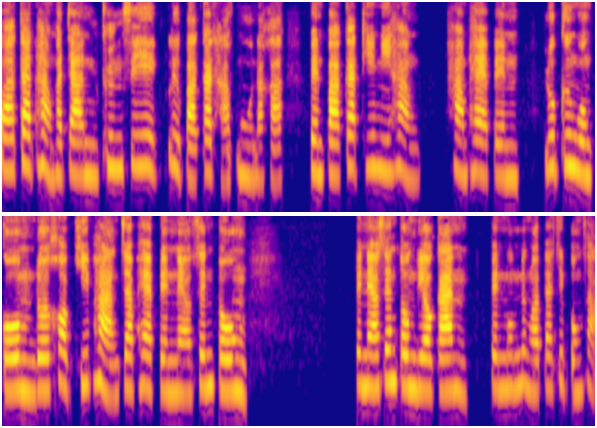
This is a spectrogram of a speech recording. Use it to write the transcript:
ปลากัดหางพระจันทร์ครึ่งซีก หรือปลากัดฮาล์ฟมูนนะคะ เป็นปลากัดที่มีหางหางแผ่เป็นรูปครึ่งวงกลม โดยขอบคีบหางจะแผ่เป็นแนวเส้นตรง เป็นแนวเส้นตรงเดียวกัน เป็นมุม180อยแปดสิบองศา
